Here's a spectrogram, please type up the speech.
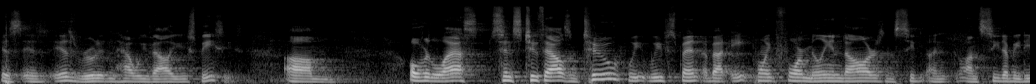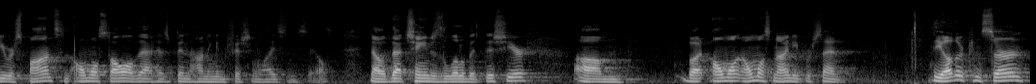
is is, is rooted in how we value species. Um, over the last, since 2002, we, we've spent about $8.4 million in C, on, on, CWD response, and almost all of that has been hunting and fishing license sales. Now, that changes a little bit this year, um, but almost, almost 90%. The other concern,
